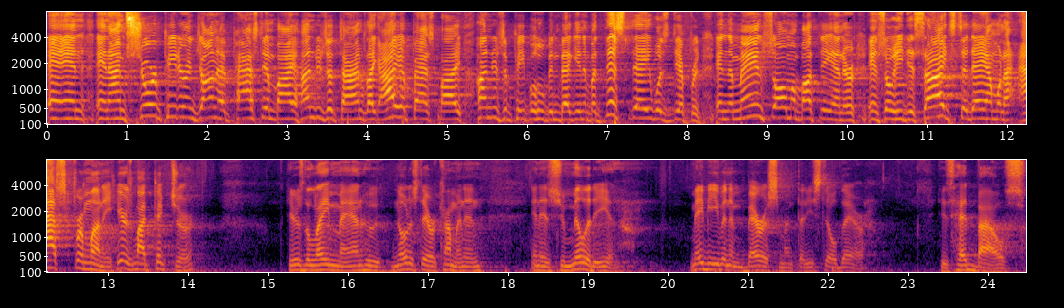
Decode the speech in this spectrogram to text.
and, and I'm sure Peter and John have passed him by hundreds of times, like I have passed by hundreds of people who've been begging him. But this day was different. And the man saw him about to enter. And so he decides today, I'm going to ask for money. Here's my picture. Here's the lame man who noticed they were coming in in his humility and maybe even embarrassment that he's still there. His head bows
